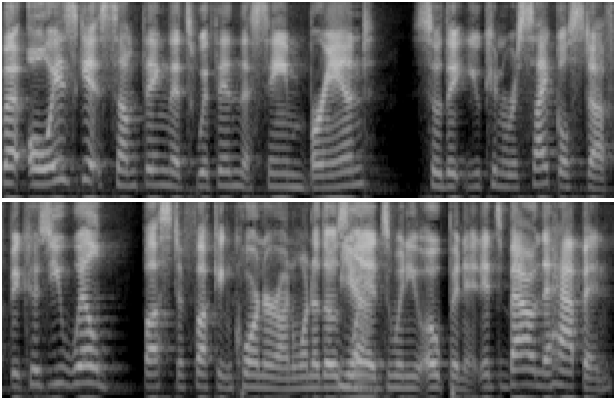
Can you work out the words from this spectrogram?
But always get something that's within the same brand so that you can recycle stuff because you will bust a fucking corner on one of those Yeah. lids when you open it. It's bound to happen.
